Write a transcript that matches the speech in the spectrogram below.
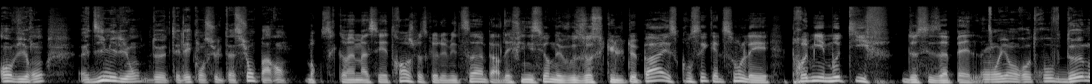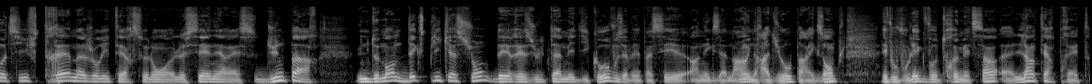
environ euh, 10 millions de téléconsultations par an. bon, c'est quand même assez étrange parce que le médecin, par définition, ne vous ausculte pas. Est-ce qu'on sait quels sont les premiers motifs de ces appels? Oui, on retrouve deux motifs très majoritaires selon euh, le CNRS. D'une part, une demande d'explication des résultats médicaux. Vous avez passé un examen, une radio par exemple, et vous voulez que votre médecin euh, l'interprète.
